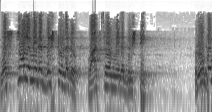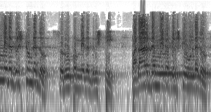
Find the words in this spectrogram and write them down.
వస్తువుల మీద దృష్టి ఉండదు వాస్తవం మీద దృష్టి. రూపం మీద దృష్టి ఉండదు స్వరూపం మీద దృష్టి. పదార్థం మీద దృష్టి ఉండదు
